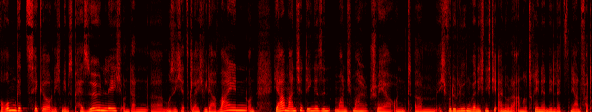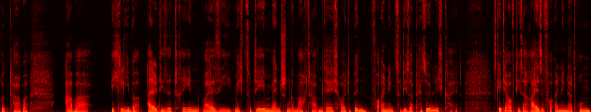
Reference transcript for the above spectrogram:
Rumgezicke und ich nehme es persönlich und dann äh, muss ich jetzt gleich wieder weinen. Und ja, manche Dinge sind manchmal schwer. Und ähm, ich würde lügen, wenn ich nicht die eine oder andere Träne in den letzten Jahren verdrückt habe, aber ich liebe all diese Tränen, weil sie mich zu dem Menschen gemacht haben, der ich heute bin, vor allen Dingen zu dieser Persönlichkeit. Es geht ja auf dieser Reise vor allen Dingen darum,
